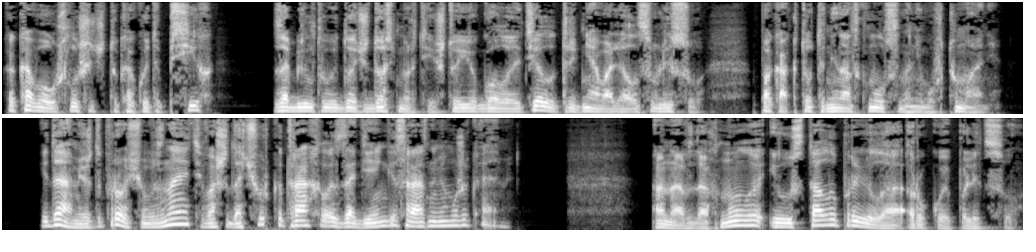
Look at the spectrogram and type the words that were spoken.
Каково услышать, что какой-то псих Забил твою дочь до смерти, что ее голое тело три дня валялось в лесу, пока кто-то не наткнулся на него в тумане. И да, между прочим, вы знаете, ваша дочурка трахалась за деньги с разными мужиками. Она вздохнула и устало провела рукой по лицу.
